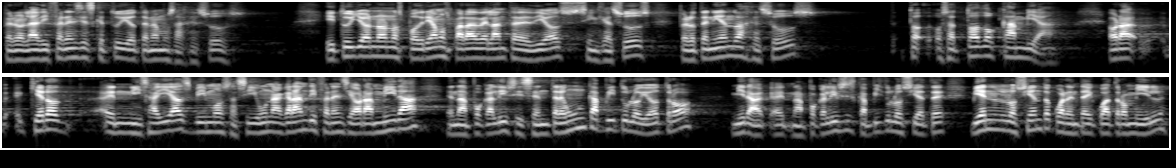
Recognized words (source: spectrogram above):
Pero la diferencia es que tú y yo tenemos a Jesús. Y tú y yo no nos podríamos parar delante de Dios sin Jesús, pero teniendo a Jesús, o sea, todo cambia. Ahora, quiero, en Isaías vimos así una gran diferencia. Ahora mira en Apocalipsis, entre un capítulo y otro, Mira, en Apocalipsis capítulo 7 vienen los 144 mil.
